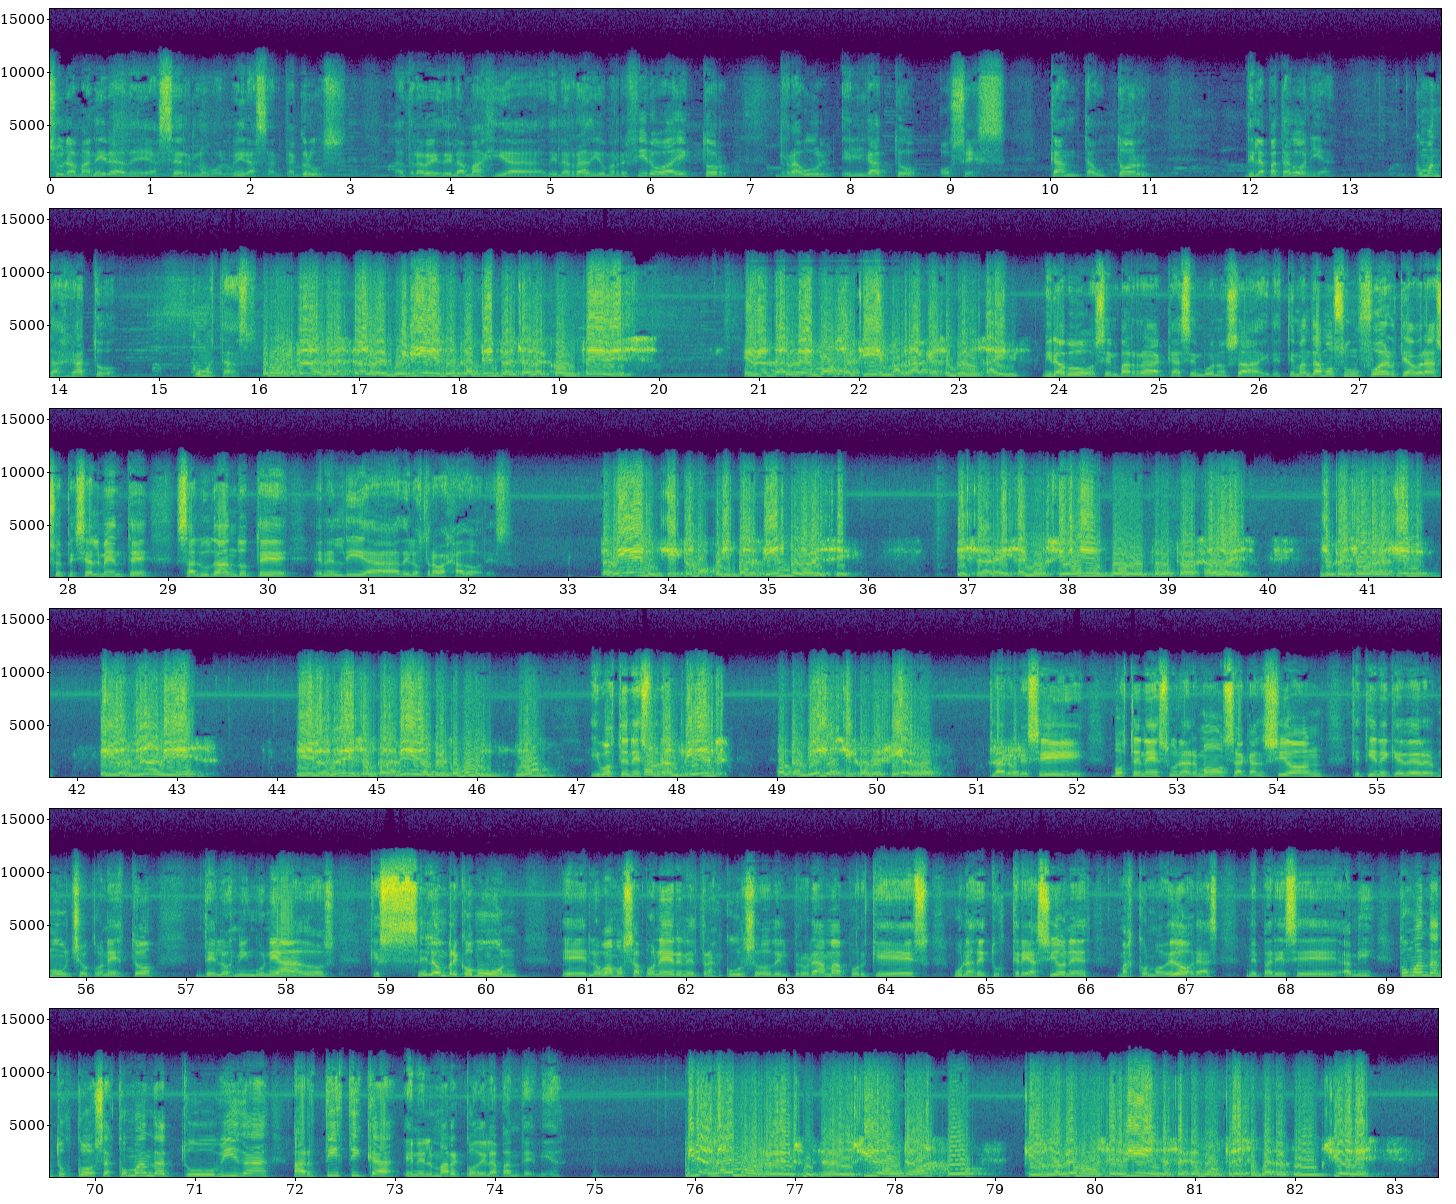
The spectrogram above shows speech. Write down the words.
es una manera de hacerlo volver a Santa Cruz a través de la magia de la radio. Me refiero a Héctor Raúl El Gato Osés, cantautor de la Patagonia. ¿Cómo andas, gato? ¿Cómo estás? ¿Cómo estás? Buenas tardes. Muy bien, muy contento de charlar con ustedes en una tarde hermosa aquí en Barracas, en Buenos Aires. Mira vos, en Barracas, en Buenos Aires. Te mandamos un fuerte abrazo, especialmente saludándote en el Día de los Trabajadores. Está bien, sí estamos compartiendo ese, esa, esa emoción por, por los trabajadores. Yo pensaba recién en los nadies. Eh, los nadies son para mí el hombre común, ¿no? Y vos tenés O una... también, o también los hijos de fierro. Claro que sí. Vos tenés una hermosa canción que tiene que ver mucho con esto de los ninguneados, que es el hombre común. Eh, lo vamos a poner en el transcurso del programa porque es una de tus creaciones más conmovedoras, me parece a mí. ¿Cómo andan tus cosas? ¿Cómo anda tu vida artística en el marco de la pandemia? Mira, la hemos redu- reducido a un trabajo que lo logramos hacer bien, ya sacamos tres o cuatro producciones,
